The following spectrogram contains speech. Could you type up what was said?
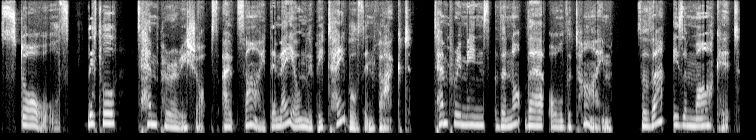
stalls, little temporary shops outside. They may only be tables, in fact. Temporary means they're not there all the time. So that is a market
